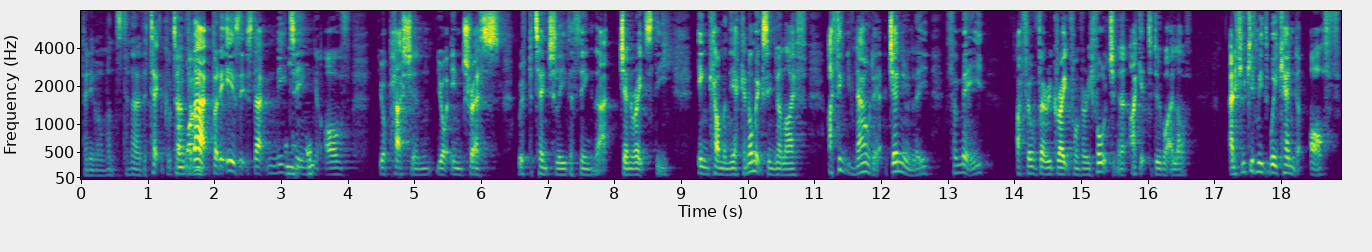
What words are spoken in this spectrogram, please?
if anyone wants to know the technical term Oh, wow. for that. But it is, it's that mm-hmm. meeting of your passion, your interests with potentially the thing that generates the income and the economics in your life. I think you've nailed it. Genuinely, for me, I feel very grateful and very fortunate. I get to do what I love. And if you give me the weekend off,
